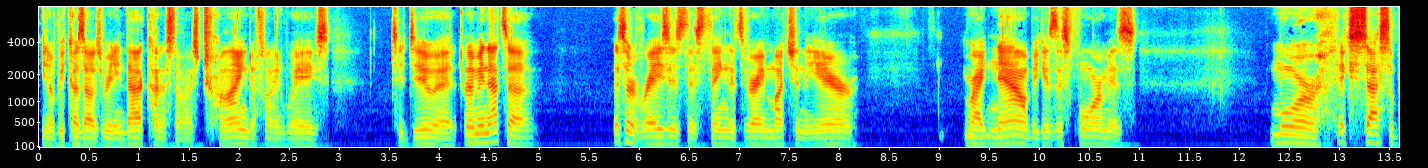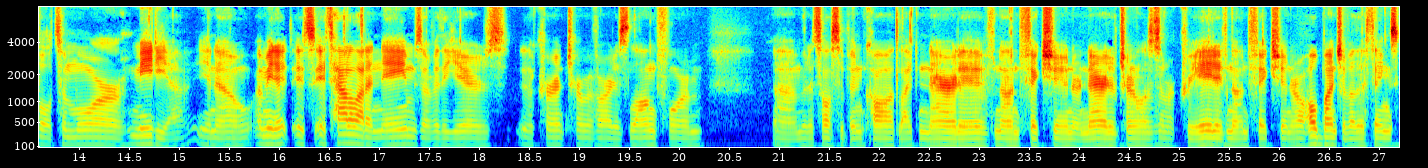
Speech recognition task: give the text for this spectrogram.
you know, because I was reading that kind of stuff, I was trying to find ways to do it. And I mean, that's a it sort of raises this thing that's very much in the air right now because this form is more accessible to more media you know i mean it, it's it's had a lot of names over the years the current term of art is long form um, but it's also been called like narrative nonfiction or narrative journalism or creative nonfiction or a whole bunch of other things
